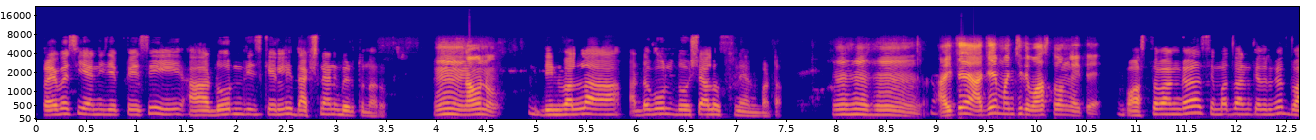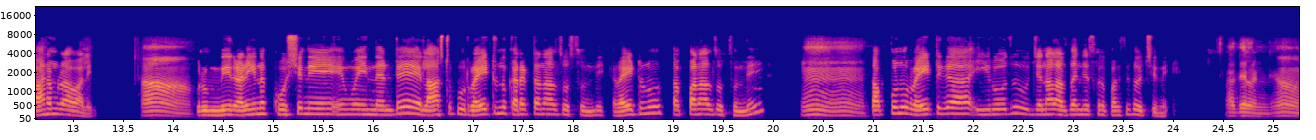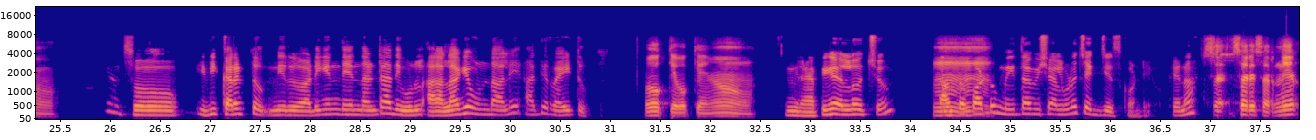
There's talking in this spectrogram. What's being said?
ప్రైవసీ అని చెప్పేసి ఆ డోర్ని తీసుకెళ్ళి దక్షిణానికి పెడుతున్నారు. ఉమ్, అవును. దీనివల్ల అడ్డగోలు దోషాలు వస్తున్నాయి అన్నమాట. ఉహుహు. అయితే అదే మంచిది వాస్తవంగా అయితే. వాస్తవంగా సింహద్వారానికి ఎదురుగా ద్వారం రావాలి. ఆ! ఇప్పుడు మీరు అడిగిన క్వశ్చన్ ఏమైందంటే లాస్ట్కు రైట్ను కరెక్ట్ అనాల్సి వస్తుంది. రైట్ను తప్పు అనాల్సి వస్తుంది. ఉమ్, ఉమ్. తప్పును రైట్గా ఈ రోజు జనాలు అర్థం చేసుకునే పరిస్థితి వచ్చింది. అదేలేండి. ఆ! సో ఇది కరెక్ట్. మీరు అడిగింది ఏంటంటే అది అలాగే ఉండాలి. అది రైట్. Okay okay. ఆ! మీరు హ్యాపీగా వెళ్ళొచ్చు. ఉమ్, దాంతో ఉమ్. పాటు మిగతా విషయాలు కూడా చెక్ చేసుకోండి. ఓకేనా? స- సరే సార్. నేను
